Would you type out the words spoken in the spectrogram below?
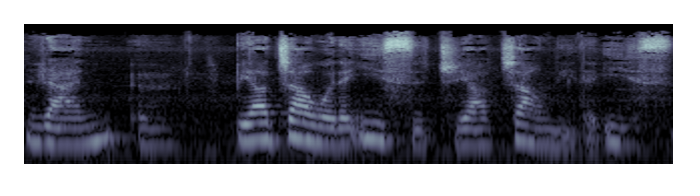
然而，不要照我的意思，只要照你的意思。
